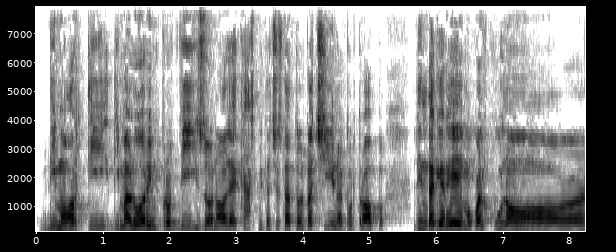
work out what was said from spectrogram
di morti di malore improvviso, no? Eh, caspita, c'è stato il vaccino e purtroppo l'indagheremo, qualcuno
